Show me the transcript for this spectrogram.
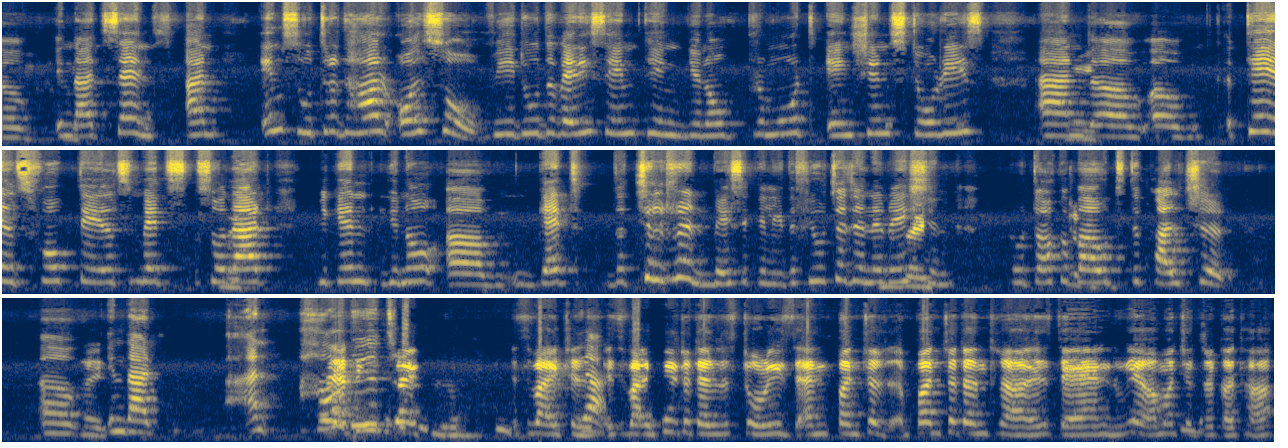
uh, in that sense. And in sutradhar also we do the very same thing you know promote ancient stories and Right. uh, um, tales folk tales myths so Right. that we can you know um, get the children basically the future generation to talk about the culture uh, Right. in that and how do you think it's think vital. It's vital. Yeah. It's vital to tell the stories. And Pancha, Panchatantra is there, and we have Amar Chitra Katha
